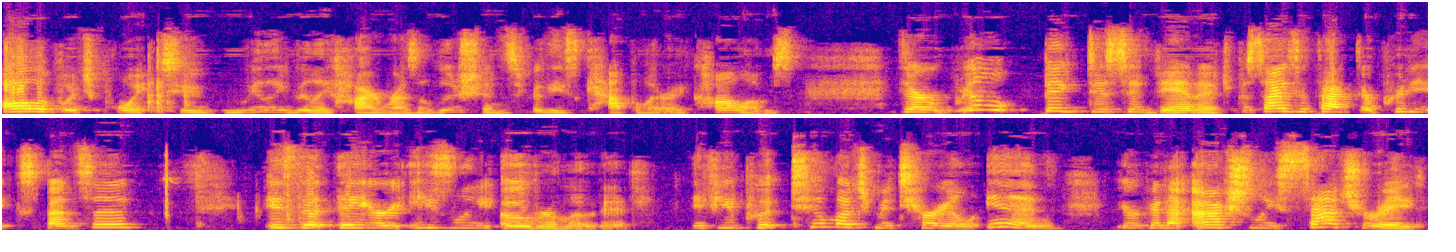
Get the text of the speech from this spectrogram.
all of which point to really, really high resolutions for these capillary columns. Their real big disadvantage, besides the fact they're pretty expensive, is that they are easily overloaded. If you put too much material in, you're going to actually saturate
